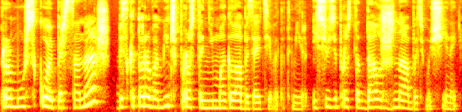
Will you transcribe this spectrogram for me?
про мужской персонаж, без которого Мидж просто не могла бы зайти в этот мир. И Сьюзи просто должна быть мужчиной.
